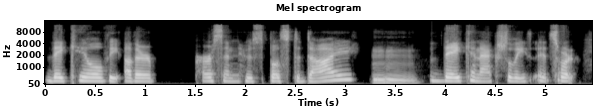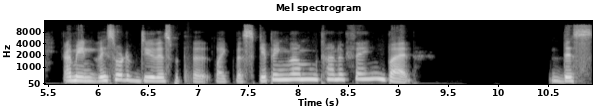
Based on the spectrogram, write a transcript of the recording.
they kill the other person who's supposed to die, Mhm. they can actually. it sort. I mean, they sort of do this with the like the skipping them kind of thing, but this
